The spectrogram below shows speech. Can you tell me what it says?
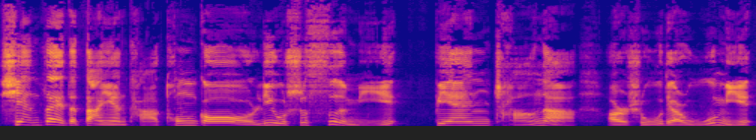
现在的大雁塔通高六十四米，边长呢二十五点五米。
